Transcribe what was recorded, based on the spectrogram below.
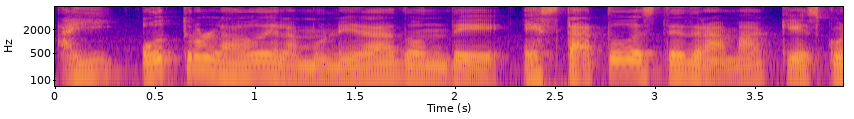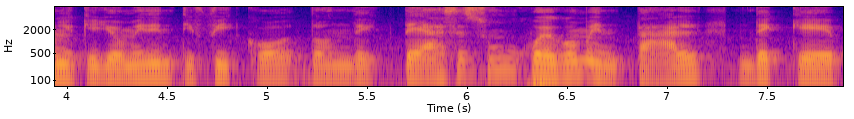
hay otro lado de la moneda donde está todo este drama que es con el que yo me identifico, donde te haces un juego mental de que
